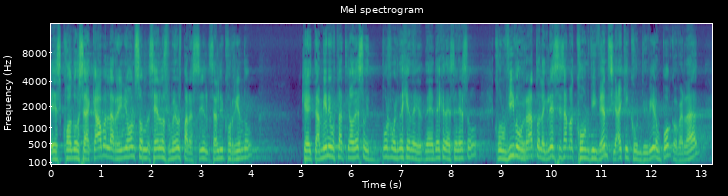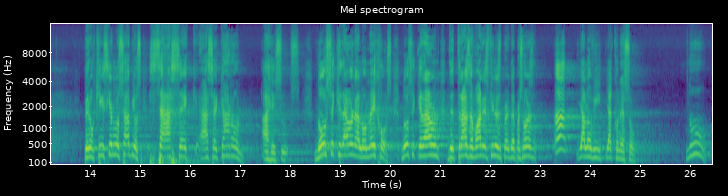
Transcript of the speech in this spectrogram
es cuando se acaba la reunión, son, sean los primeros para salir, corriendo. Que también hemos platicado de eso y por favor deje de, deje de hacer eso. Conviva un rato, la iglesia se llama convivencia, hay que convivir un poco, ¿verdad? Pero ¿qué hicieron los sabios? Se acercaron a Jesús. No se quedaron a lo lejos, no se quedaron detrás de varias filas de personas. Ah, ya lo vi, ya con eso. No.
